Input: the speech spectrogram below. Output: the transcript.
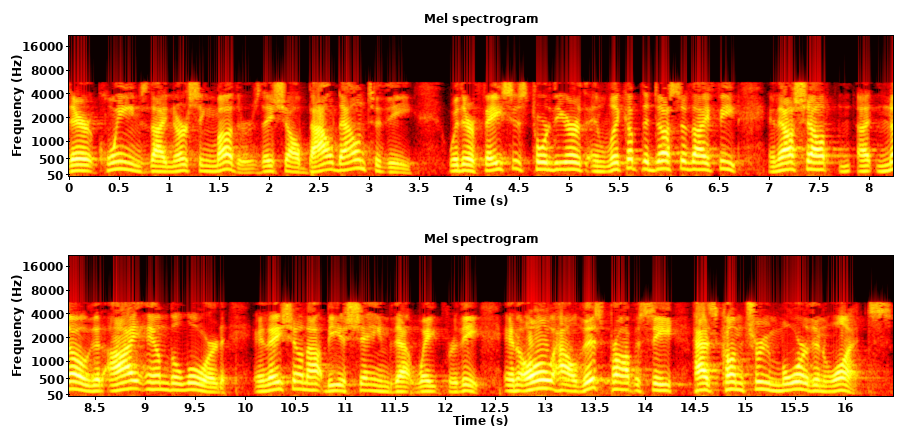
their queens thy nursing mothers. They shall bow down to thee with their faces toward the earth and lick up the dust of thy feet, and thou shalt uh, know that I am the Lord, and they shall not be ashamed that wait for thee. And oh, how this prophecy has come true more than once.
